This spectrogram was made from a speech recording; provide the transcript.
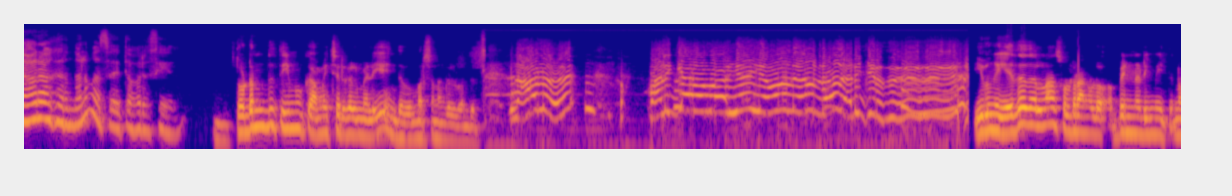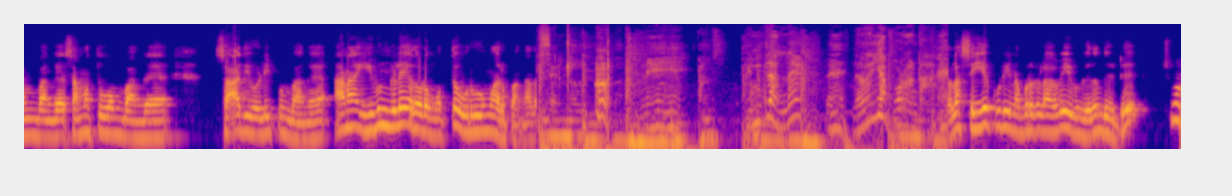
யாராக இருந்தாலும் அது தவறு செய்யுது. தொடர்ந்து திமுக அமைச்சர்கள் மேலேயே இந்த விமர்சனங்கள் வந்துச்சு இவங்க எதெல்லாம் சொல்றாங்களோ பெண் அடிமைத்தனம்பாங்க சமத்துவம்பாங்க சாதி ஒழிப்பும்பாங்க ஆனா இவங்களே அதோட மொத்த உருவமா இருப்பாங்க. அதெல்லாம் செய்யக்கூடிய நபர்களாகவே இவங்க இருந்துகிட்டு சும்மா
